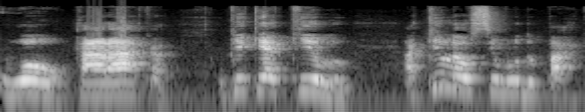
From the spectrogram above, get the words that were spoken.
uou, caraca, o que, que é aquilo? Aquilo é o símbolo do parque.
